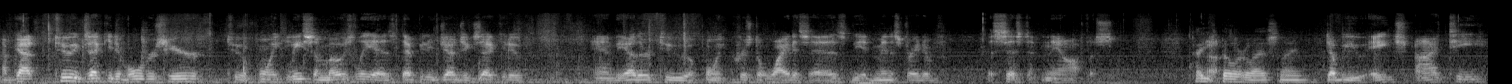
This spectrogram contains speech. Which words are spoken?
I've got two executive orders here to appoint Lisa Mosley as Deputy Judge Executive and the other to appoint Crystal Whitice as the Administrative Assistant in the office. How you spell her last name? W-H-I-T-I-C-E.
